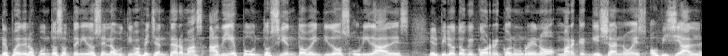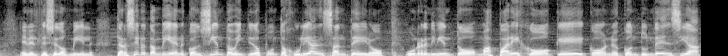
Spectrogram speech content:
después de los puntos obtenidos en la última fecha en Termas a 10 puntos, 122 unidades. El piloto que corre con un Renault marca que ya no es oficial en el TC 2000. Tercero también con 122 puntos Julián Santero. Un rendimiento más parejo que con contundencia,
